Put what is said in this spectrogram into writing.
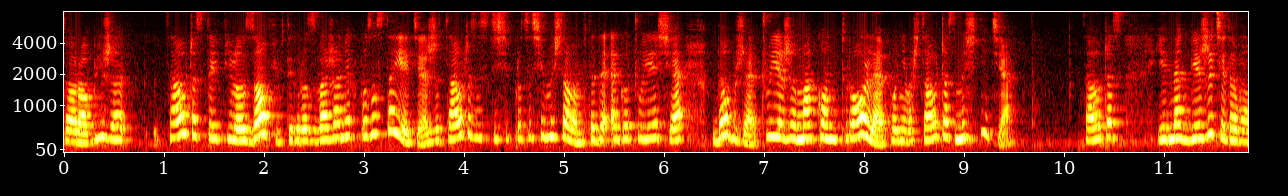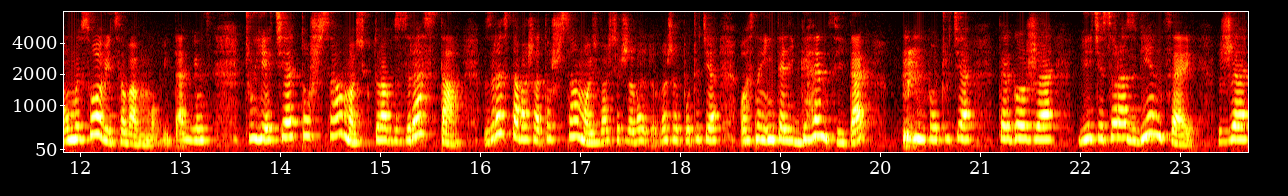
to robi, że cały czas w tej filozofii, w tych rozważaniach pozostajecie, że cały czas jesteście w procesie myślowym. Wtedy ego czuje się dobrze, czuje, że ma kontrolę, ponieważ cały czas myślicie. Cały czas jednak wierzycie temu umysłowi, co Wam mówi, tak? Więc czujecie tożsamość, która wzrasta. Wzrasta Wasza tożsamość, wasze, Wasze poczucie własnej inteligencji, tak? poczucie tego, że wiecie coraz więcej, że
